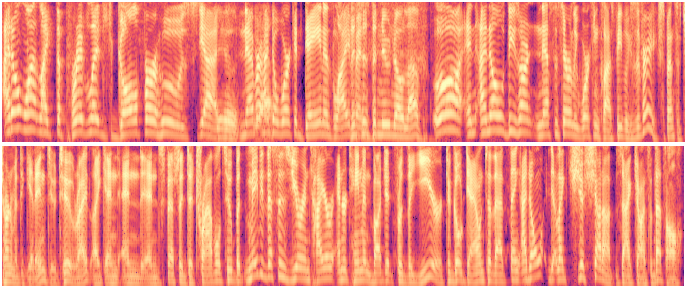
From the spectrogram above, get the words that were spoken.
I don't want like the privileged golfer who's yeah Dude, never yeah. had to work a day in his life. This and, is the new no love. Oh, and I know these aren't necessarily working class people because it's a very expensive tournament to get into too, right? Like and and and especially to travel to. But maybe this is your entire entertainment budget for the year to go down to that thing. I don't like just shut up, Zach Johnson. That's all.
